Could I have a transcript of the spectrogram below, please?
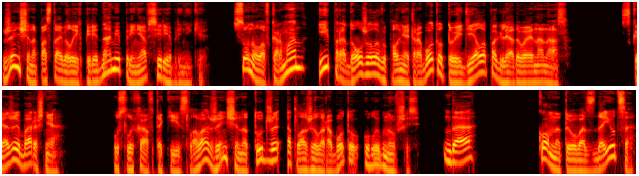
Женщина поставила их перед нами, приняв серебряники. Сунула в карман и продолжила выполнять работу, то и дело поглядывая на нас. «Скажи, барышня...» Услыхав такие слова, женщина тут же отложила работу, улыбнувшись. «Да. Комнаты у вас сдаются?»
